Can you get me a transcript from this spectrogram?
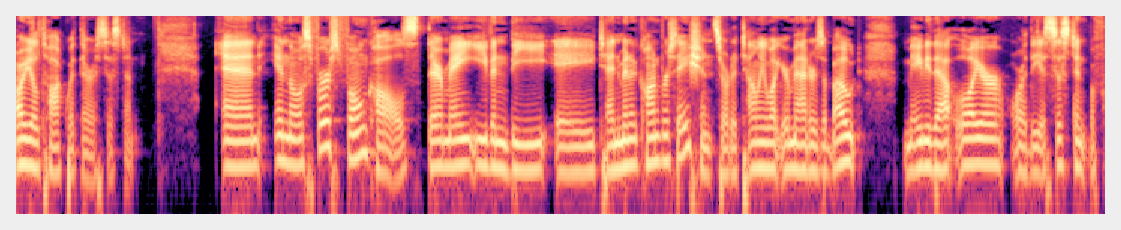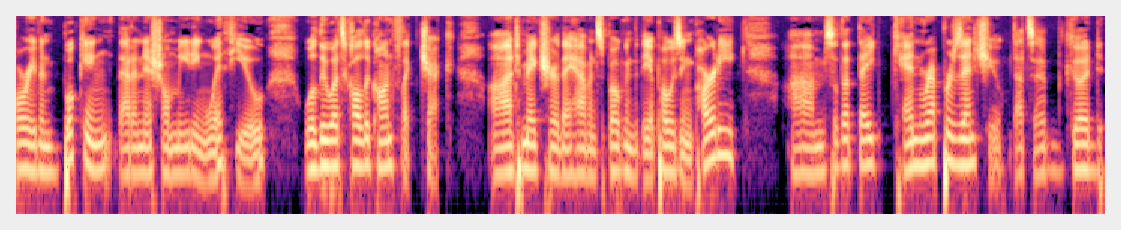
or you'll talk with their assistant. And in those first phone calls, there may even be a 10 minute conversation, sort of tell me what your matter's about. Maybe that lawyer or the assistant, before even booking that initial meeting with you, will do what's called a conflict check uh, to make sure they haven't spoken to the opposing party um, so that they can represent you. That's a good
